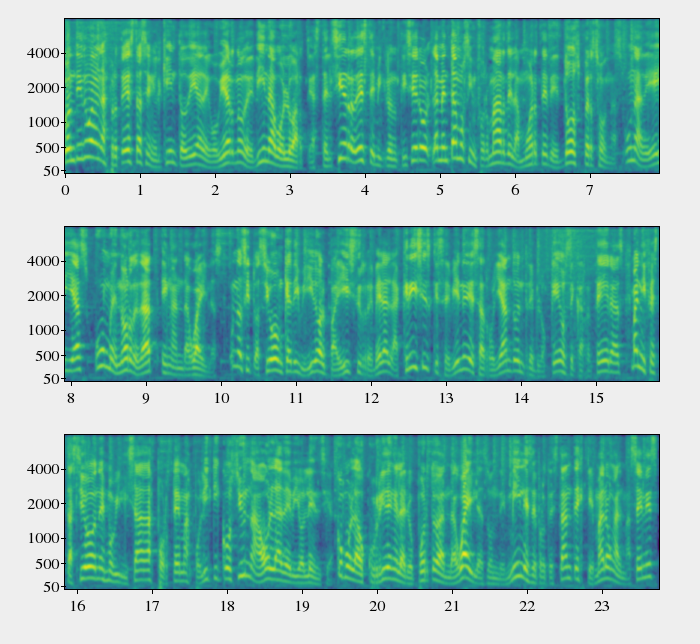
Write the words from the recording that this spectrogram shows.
Continúan las protestas en el quinto día de gobierno de Dina Boluarte. Hasta el cierre de este micronoticiero, lamentamos informar de la muerte de dos personas, una de ellas un menor de edad en Andahuaylas. Una situación que ha dividido al país y revela la crisis que se viene desarrollando entre bloqueos de carreteras, manifestaciones movilizadas por temas políticos y una ola de violencia, como la ocurrida en el aeropuerto de Andahuaylas, donde miles de protestantes quemaron almacenes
